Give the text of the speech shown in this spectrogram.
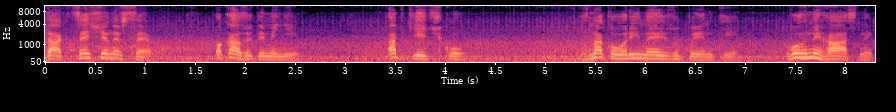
Так, це ще не все. Показуйте мені аптечку, знак аварійної зупинки, вогнегасник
